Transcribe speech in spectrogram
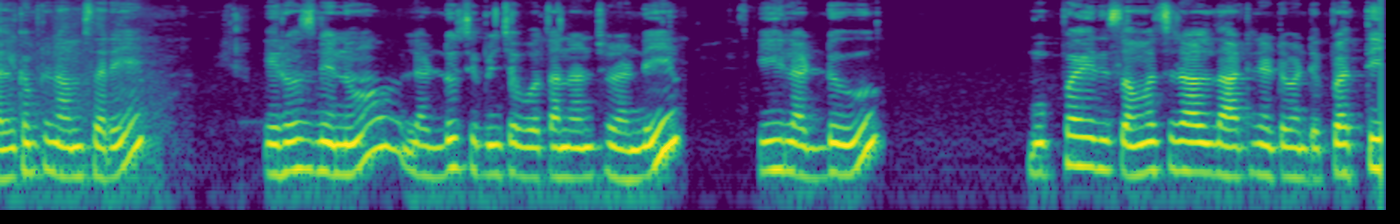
వెల్కమ్ టు నాంసరి ఈరోజు నేను లడ్డు చూపించబోతున్నాను చూడండి. ఈ లడ్డు ముప్పై ఐదు సంవత్సరాలు దాటినటువంటి ప్రతి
